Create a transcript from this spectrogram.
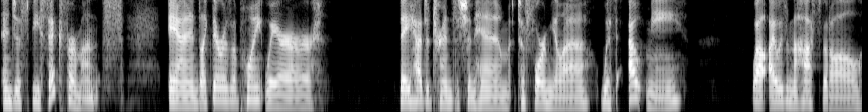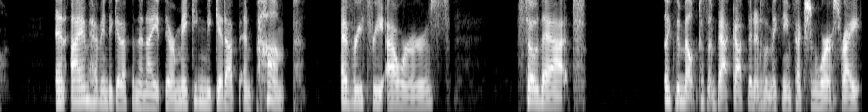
and just be sick for months. And like there was a point where they had to transition him to formula without me while I was in the hospital and I am having to get up in the night. They're making me get up and pump every three hours so that like the milk doesn't back up and it doesn't make the infection worse, right?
